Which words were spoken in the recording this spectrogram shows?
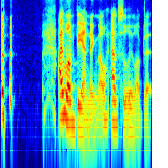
i loved the ending though absolutely loved it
